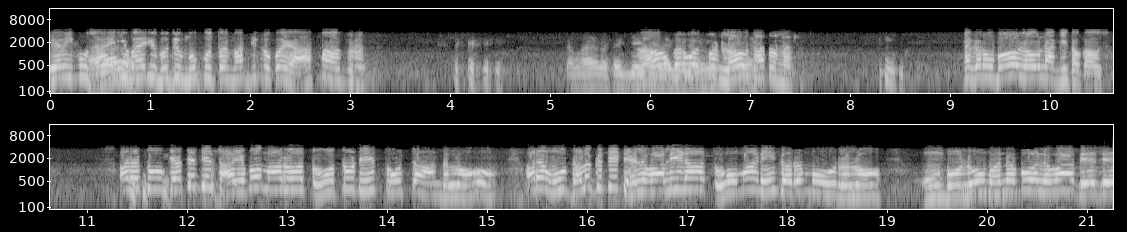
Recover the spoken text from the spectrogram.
એવી હું સાયરી વાયરી બધું મૂકું તો મારો દીકરો કોઈ હાથમાં આવતું નથી. લવ કરવો પણ લવ થતો નથી. નકર હું બહુ લવ ના ગીતો ગાઉં છું. અરે તું કેતી હતી સાહેબ મારો તું તૂડી તું ચાંદલો અરે હું ઢળકતી ઢેલવાલીડા તું માણી ઘર મોરલો હું બોલું મને બોલવા દેજે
